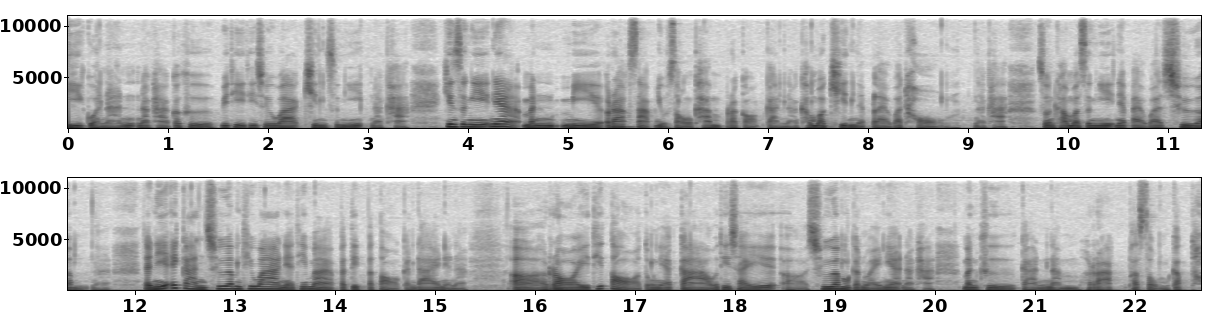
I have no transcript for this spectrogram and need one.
ดีกว่านั้นนะคะ ก็คือวิธีที่ชื่อว่าคินซึงินะคะ คินซึงิเนี่ยมันมีรากศัพท์อยู่สองคำประกอบกันนะคำว่าคินเนี่ยแปลว่าทองนะคะ ส่วนคำว่าซึงิเนี่ยแปลว่าเชื่อมนะแต่นี้ไอการเชื่อมที่ว่าเนี่ยที่มาปฏิติดประต่อกันได้เนี่ยนะรอยที่ต่อตรงนี้กาวที่ใช้เชื่อมกันไว้เนี่ยนะคะมันคือการนำรักผสมกับท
